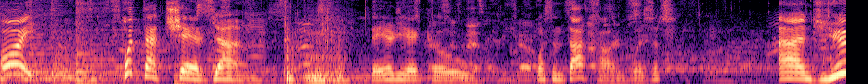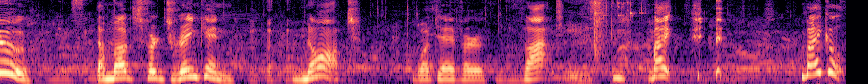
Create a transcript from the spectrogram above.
Oi! Put that chair down. There you go. Wasn't that hard, was it? And you! The mug's for drinking, not whatever that is. My, Michael,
